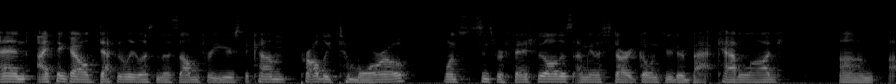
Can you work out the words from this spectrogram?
And I think I'll definitely listen to this album for years to come. Probably tomorrow, once since we're finished with all this, I'm gonna start going through their back catalog. Um, uh,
